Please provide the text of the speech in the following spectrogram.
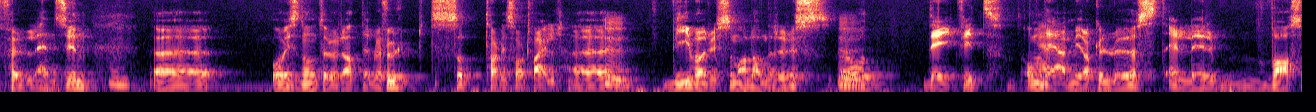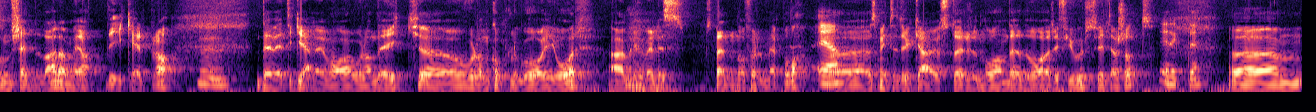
følge hensyn. Eh, og hvis noen tror at det ble fulgt, så tar de sårt feil. Eh, Vi var russ som alle andre russ, og det gikk fint. Om det er mirakuløst eller hva som skjedde der, er med at det gikk helt bra. Det vet ikke jeg hva, hvordan det gikk, og hvordan det kommer til å gå i år. Det blir jo veldig spennende å følge med på. da Ja. uh, Smittetrykket er jo større nå enn det det var i fjor, så vidt jeg har skjønt. Riktig. Uh,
